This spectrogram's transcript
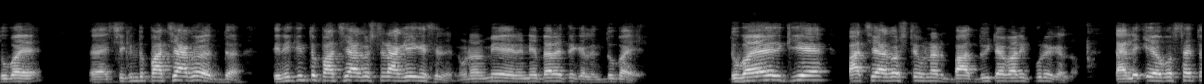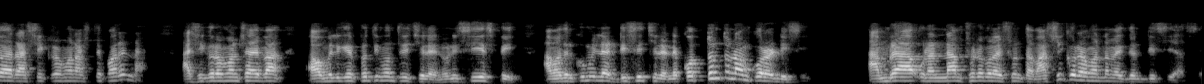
দুবাইয়ে? সে কিন্তু পাঁচই আগস্ট তিনি কিন্তু পাঁচই আগস্টের আগেই গেছিলেন। ওনার মেয়ে নিয়ে বেড়াইতে গেলেন দুবাইয়ে। দুবাইয়ে গিয়ে পাঁচই আগস্টে ওনার দুইটা বাড়ি পুড়ে গেল। তাহলে এই অবস্থায় তো আর রাশিক রহমান আসতে পারেন না। আশিকুর রহমান সাহেব আওয়ামী লীগের প্রতিমন্ত্রী ছিলেন উনি সিএসপি আমাদের কুমিল্লার ডিসি ছিলেন অত্যন্ত নাম করা ডিসি আমরা ওনার নাম ছোটবেলায় শুনতাম আশিকুর রহমান নামে একজন ডিসি আছে।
